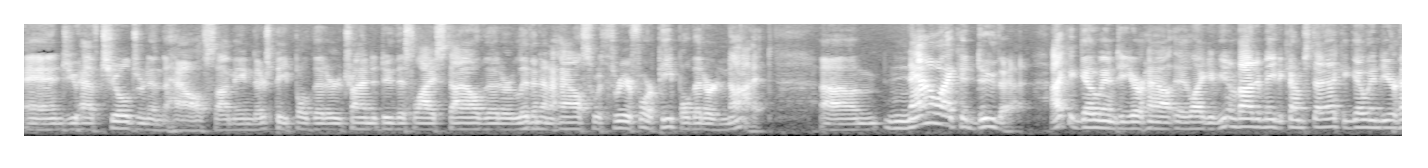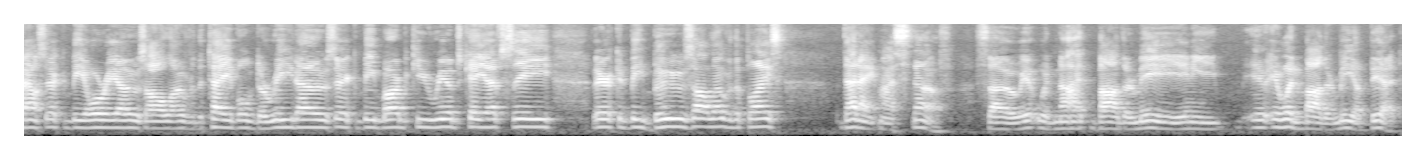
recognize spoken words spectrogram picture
and you have children in the house. I mean, there's people that are trying to do this lifestyle that are living in a house with three or four people that are not. Um, now I could do that. I could go into your house, eh, like if you invited me to come stay, I could go into your house. There could be Oreos all over the table, Doritos, there could be barbecue ribs, KFC, there could be booze all over the place. That ain't my stuff. So it would not bother me any, it, it wouldn't bother me a bit.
